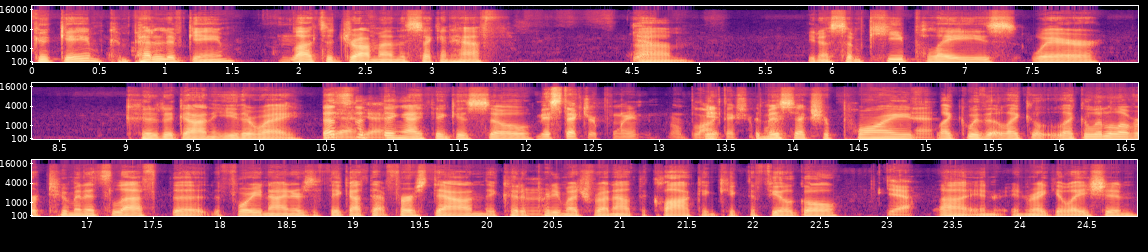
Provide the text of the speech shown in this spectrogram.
good game, competitive game. Mm. Lots of drama in the second half. Yeah. Um, you know, some key plays where could have gone either way. That's Yeah, the yeah. thing I think is so Missed extra point or blocked extra the point. missed extra point, Yeah. like with like like a little over two minutes left, the the 49ers, if they got that first down, they could have Mhm. pretty much run out the clock and kicked the field goal. Yeah. Uh, in in regulation.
